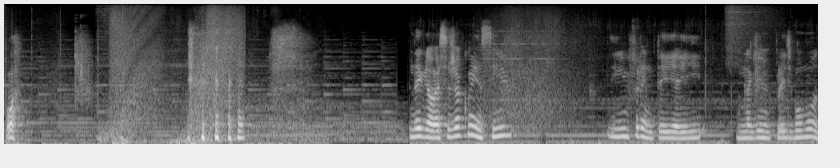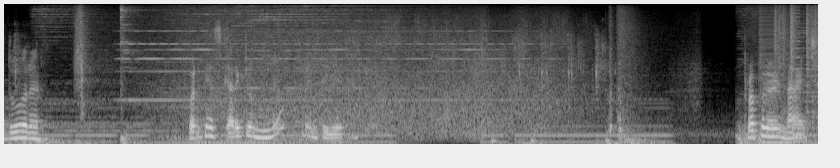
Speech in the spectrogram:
Pô! legal, essa eu já conheci e enfrentei aí na gameplay de Momodora. Agora tem esse cara que eu não enfrentei aqui. Proper Knight.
